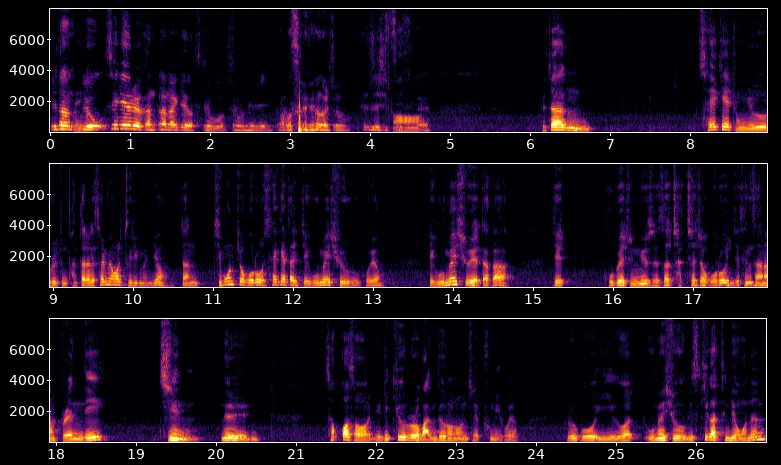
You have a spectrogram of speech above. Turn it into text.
일단 네. 요세 개를 간단하게 어떻게 뭐 재호님이 한번 설명을 좀 해주실 수 아. 있을까요? 일단 세 개 종류를 좀 간단하게 설명을 드리면요. 일단 기본적으로 세 개 다 이제 우메슈고요. 이제 우메슈에다가 이제 고베 증류소에서 자체적으로 이제 생산한 브랜디, 진을 섞어서 이제 리큐르로 만들어 놓은 제품이고요. 그리고 이것 우메슈 위스키 같은 경우는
